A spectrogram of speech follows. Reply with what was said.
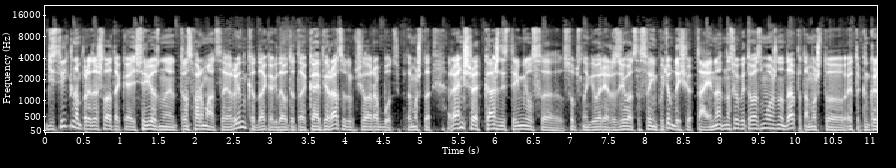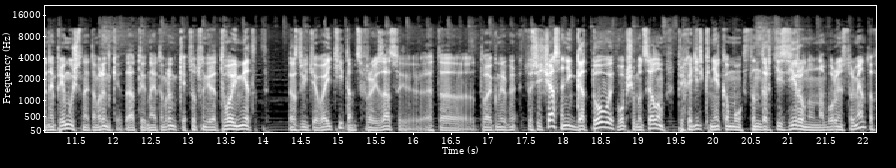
действительно произошла такая серьезная трансформация рынка, да, когда вот эта кооперация вдруг начала работать, потому что раньше каждый стремился, собственно говоря, развиваться своим путем, да еще тайно, насколько это возможно, да, потому что это конкретное преимущество на этом рынке, да, ты на этом рынке, собственно говоря, твой метод развития в IT, там, цифровизации, это твоя то сейчас они готовы, в общем и целом, приходить к некому стандартизированному набору инструментов?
